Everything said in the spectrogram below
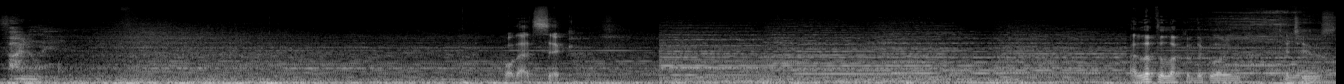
Finally. Oh, that's sick. I love the look of the glowing tattoos.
